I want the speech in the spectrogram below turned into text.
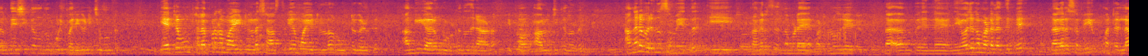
നിർദ്ദേശിക്കുന്നതും കൂടി പരിഗണിച്ചുകൊണ്ട് ഏറ്റവും ഫലപ്രദമായിട്ടുള്ള ശാസ്ത്രീയമായിട്ടുള്ള റൂട്ടുകൾക്ക് അംഗീകാരം കൊടുക്കുന്നതിനാണ് ഇപ്പോൾ ആലോചിക്കുന്നത്. അങ്ങനെ വരുന്ന സമയത്ത് ഈ നഗര നമ്മുടെ മട്ടന്നൂർ പിന്നെ നിയോജക മണ്ഡലത്തിന്റെ നഗരസഭയും മറ്റെല്ലാ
